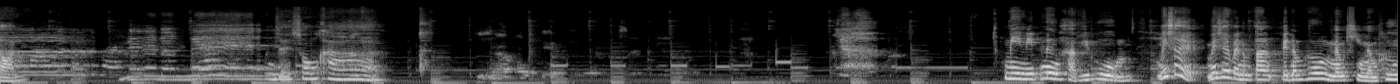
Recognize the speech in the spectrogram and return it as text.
ร้อน คุณใจส้มค่ะ มีนิดนึงค่ะพี่ภูมิ ไม่ใช่ ไม่ใช่เป็นน้ำตาลเป็นน้ำผึ้งน้ำขิงน้ำผึ้ง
